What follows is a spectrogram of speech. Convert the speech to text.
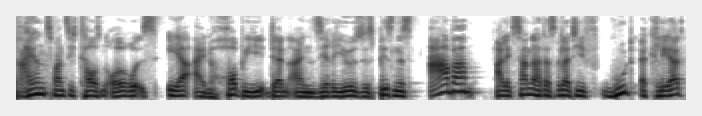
23.000 Euro ist eher ein Hobby, denn ein seriöses Business. Aber Alexander hat das relativ gut erklärt.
